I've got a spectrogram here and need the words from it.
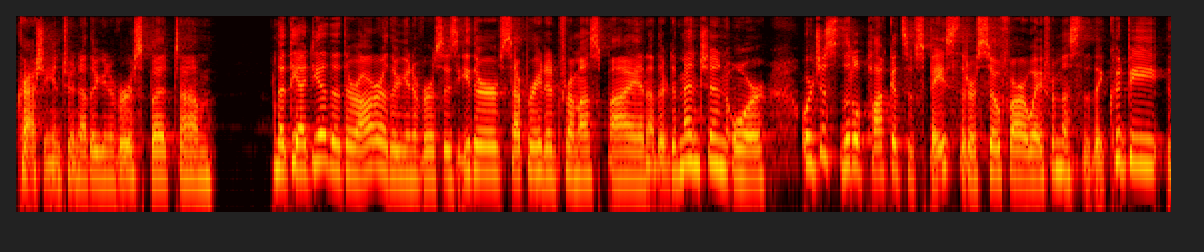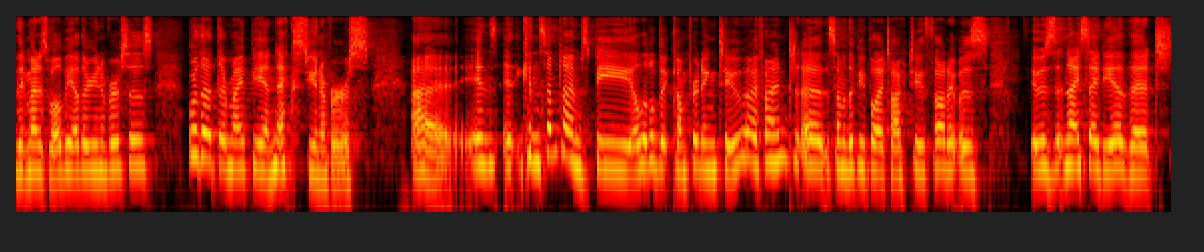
crashing into another universe, but um, but the idea that there are other universes either separated from us by another dimension or or just little pockets of space that are so far away from us that they could be they might as well be other universes or that there might be a next universe uh, it, can sometimes be a little bit comforting too i find uh, some of the people i talked to thought it was it was a nice idea that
